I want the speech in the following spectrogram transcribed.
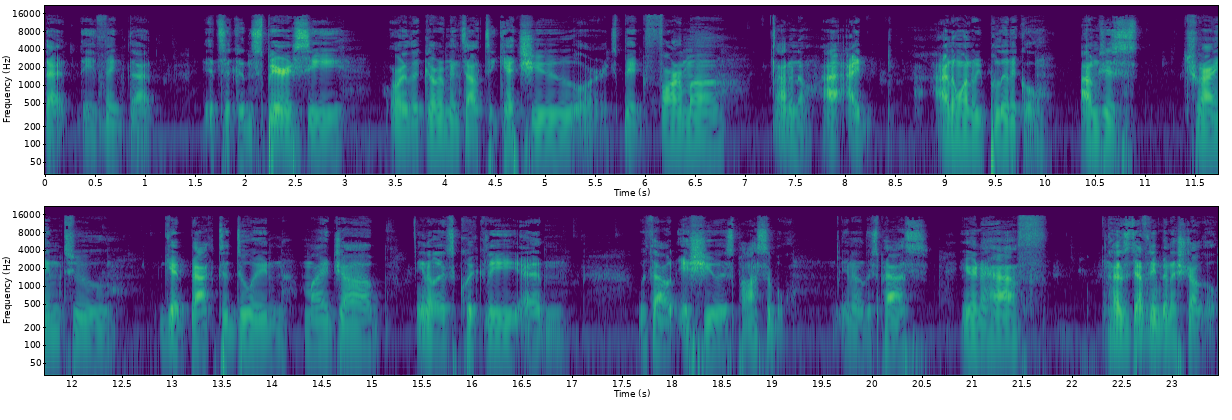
that they think that it's a conspiracy or the government's out to get you or it's big pharma. I don't know. I, I, I don't want to be political. I'm just trying to get back to doing my job, you know, as quickly and without issue as possible. You know, this past year and a half has definitely been a struggle.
